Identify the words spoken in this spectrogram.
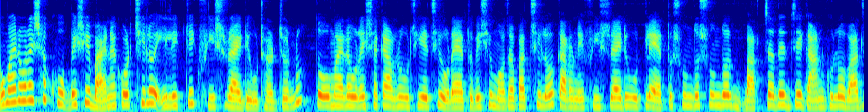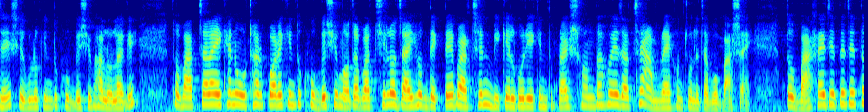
ওমায়ের ওরেশা খুব বেশি বায়না করছিল ইলেকট্রিক ফিশ রাইডে ওঠার জন্য। তো ওমায়ের ওরেশাকে আমরা উঠিয়েছি, ওরা এত বেশি মজা পাচ্ছিল। কারণ এই ফিশ রাইডে উঠলে এত সুন্দর সুন্দর বাচ্চাদের যে গানগুলো বাজে, সেগুলো কিন্তু খুব বেশি ভালো লাগে। তো বাচ্চারা এখানে ওঠার পরে কিন্তু খুব বেশি মজা পাচ্ছিল। যাই হোক, দেখতেই পারছেন বিকেল গড়িয়ে কিন্তু প্রায় সন্ধ্যা হয়ে যাচ্ছে, আমরা এখন চলে যাব বাসায়। তো বাসায় যেতে যেতে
